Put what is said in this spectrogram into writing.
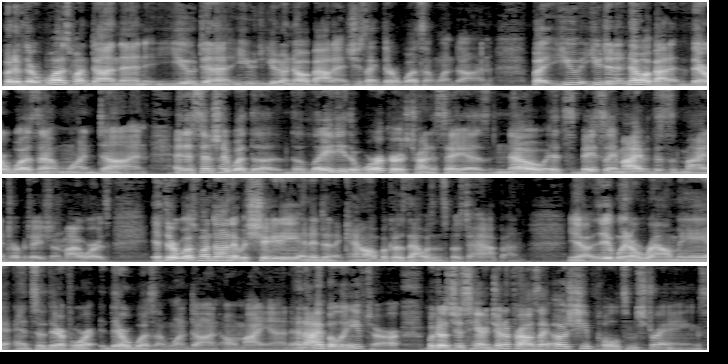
but if there was one done, then you didn't you you don't know about it. She's like, there wasn't one done. But you you didn't know about it. There wasn't one done. And essentially what the the lady, the worker is trying to say is no, it's basically my this is my interpretation, my words. If there was one done, it was shady and it didn't count because that wasn't supposed to happen you know, it went around me, and so therefore there wasn't one done on my end. And I believed her because just hearing Jennifer, I was like, oh, she pulled some strings.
